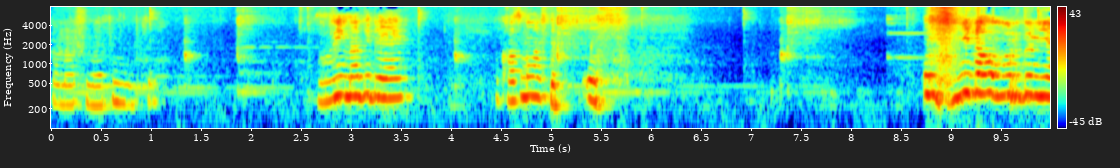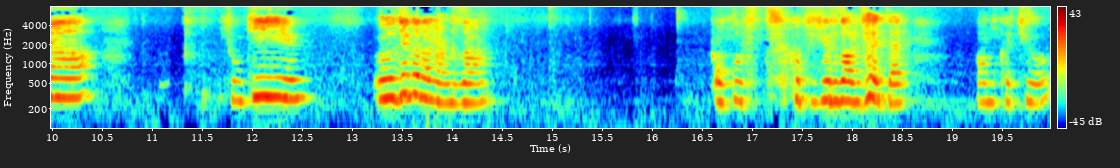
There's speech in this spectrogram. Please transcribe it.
Hemen şunu yapayım bir kere. Vurayım hadi be. Kazmalaştım. Of. Of bir daha vurdum ya. Çok iyiyim. Ölecek adam yalnız ha. Okul kapışıyoruz arkadaşlar. Am kaçıyor.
